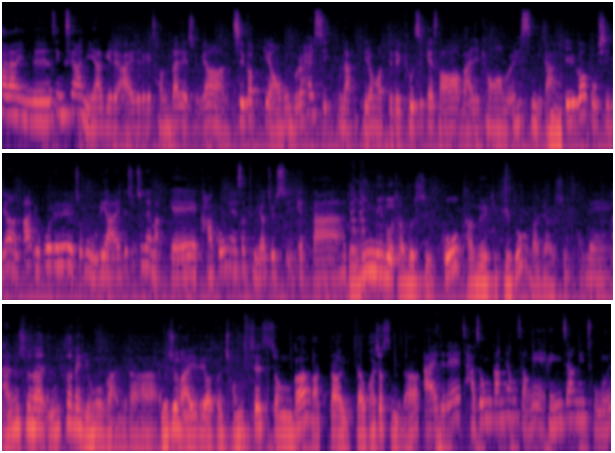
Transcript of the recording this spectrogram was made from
살아있는 생생한 이야기를 아이들에게 전달해주면 즐겁게 영어 공부를 할 수 있구나 이런 것들을 교직에서 많이 경험을 했습니다. 음. 읽어보시면 아 요거를 조금 우리 아이들 수준에 맞게 가공해서 들려줄 수 있겠다. 어떤 흥미도 잡을 수 있고 단어의 깊이도 많이 알 수 있고 네. 단순한 인터넷 용어가 아니라 요즘 아이들이 어떤 정체성과 맞닿아 있다고 하셨습니다. 아이들의 자존감 형성에 굉장히 좋은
